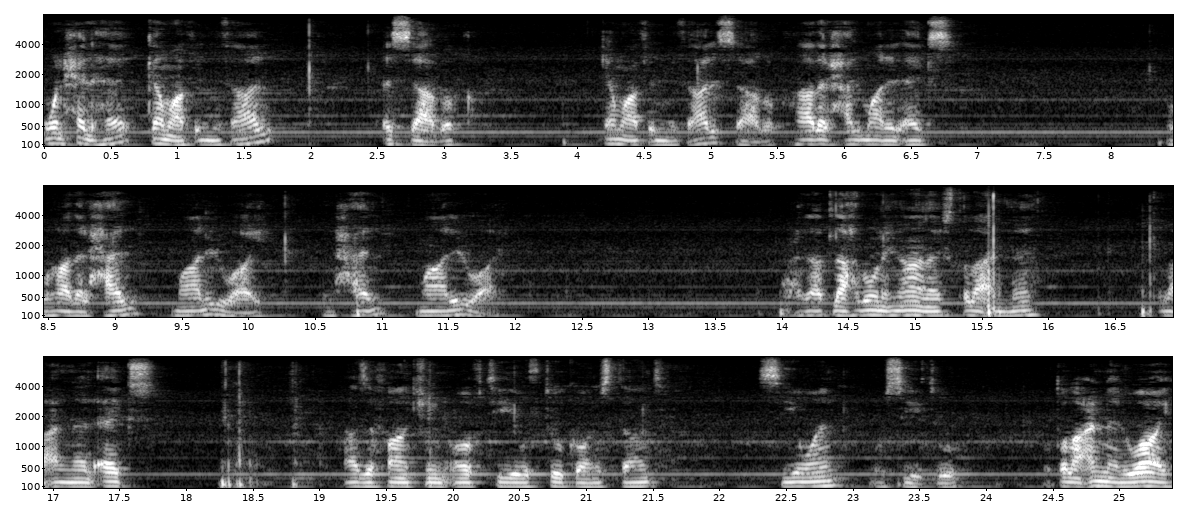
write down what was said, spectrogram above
ونحلها كما في المثال السابق. كما في المثال السابق. هذا الحل مال ال x وهذا الحل مال ال y الحل مال ال y إذا تلاحظون هنا إيش طلع لنا؟ طلع لنا ال x as a function of t with two constant c1 و c2 وطلع لنا ال y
